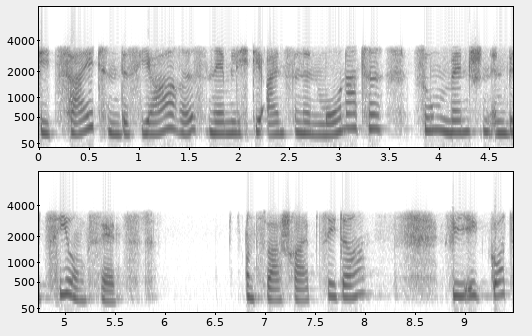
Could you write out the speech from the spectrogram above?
die Zeiten des Jahres, nämlich die einzelnen Monate, zum Menschen in Beziehung setzt. Und zwar schreibt sie da, wie Gott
